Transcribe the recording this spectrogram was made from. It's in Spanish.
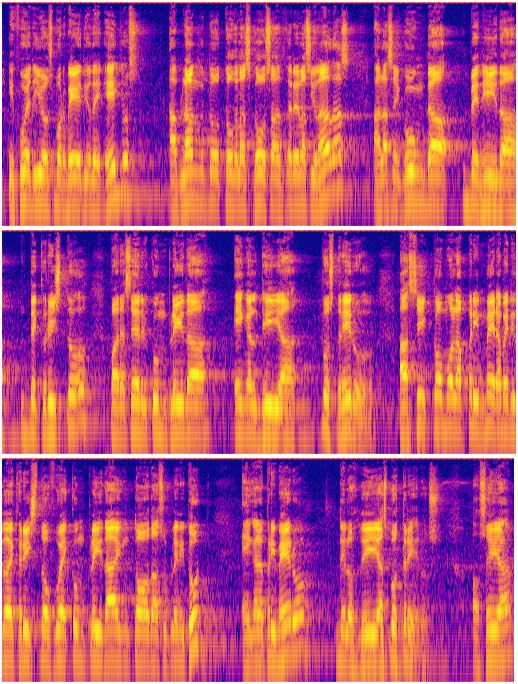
Y fue Dios por medio de ellos hablando todas las cosas relacionadas a la segunda venida de Cristo para ser cumplida en el día postrero así como la primera venida de Cristo fue cumplida en toda su plenitud en el primero de los días postreros. O sea,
